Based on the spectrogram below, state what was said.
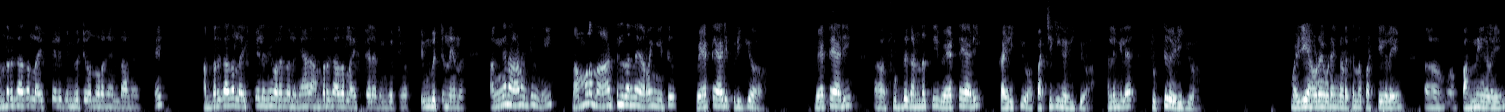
അന്തർഗാദർ ലൈഫ് സ്റ്റൈൽ പിൻപറ്റുക എന്ന് പറഞ്ഞാൽ എന്താണ്? ഏ? അന്തർഗാദർ ലൈഫ് സ്റ്റൈൽ നീ പറയുന്ന പോലെ ഞാൻ അന്തർഗാദർ ലൈഫ് സ്റ്റൈലെ പിൻപറ്റു പിൻപറ്റുന്നതെന്ന് അങ്ങനാണെങ്കിൽ നീ നമ്മളെ നാട്ടിൽ തന്നെ ഇറങ്ങിയിട്ട് വേട്ടയാടി പിടിക്കുക. വേട്ടയാടി ഫുഡ് കണ്ടെത്തി വേട്ടയാടി കഴിക്കുക പച്ചയ്ക്ക് കഴിക്കുക. അല്ലെങ്കിൽ ചുട്ട് കഴിക്കുക. വഴി അവിടെ ഇവിടെയും കിടക്കുന്ന പട്ടികളെയും പന്നികളെയും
